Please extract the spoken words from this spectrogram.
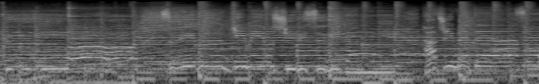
く随分君を知りすぎたのに初めて争っ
